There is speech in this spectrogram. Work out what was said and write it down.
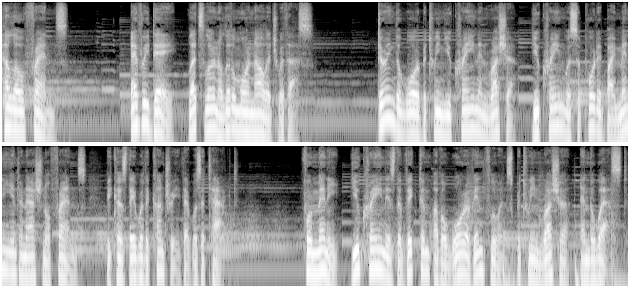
Hello friends. Every day, let's learn a little more knowledge with us. During the war between Ukraine and Russia, Ukraine was supported by many international friends, because they were the country that was attacked. For many, Ukraine is the victim of a war of influence between Russia and the West.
